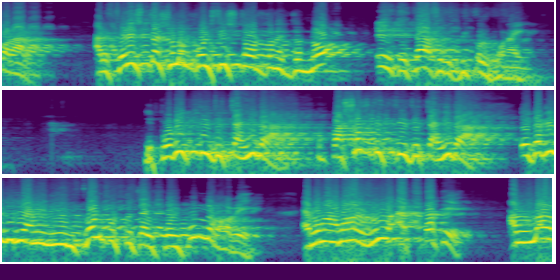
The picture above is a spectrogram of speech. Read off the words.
করার আর ফেরেশতা সুলভ বৈশিষ্ট্য অর্জনের জন্য এই ইতিকাফের বিকল্প নাই। যে পবিত্রের যে চাহিদা, পার্শ্ববৃত্তির যে চাহিদা, এটাকে যদি আমি নিয়ন্ত্রণ করতে চাই পরিপূর্ণভাবে এবং আমার রূহ আত্মাকে আল্লাহর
